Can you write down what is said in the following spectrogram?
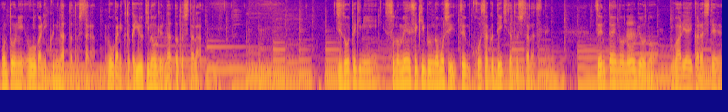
本当にオーガニックになったとしたらオーガニックとか有機農業になったとしたら自動的にその面積分がもし全部工作できたとしたらですね全体の農業の割合からして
